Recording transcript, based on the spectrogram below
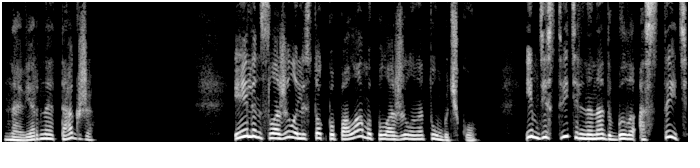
Наверное, так же. Эйлин сложила листок пополам и положила на тумбочку. Им действительно надо было остыть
